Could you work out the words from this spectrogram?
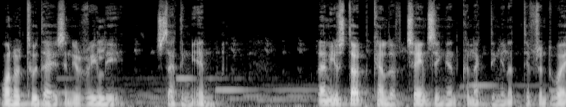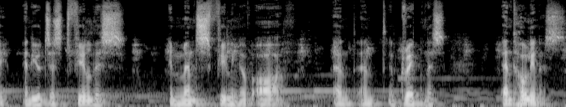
one or two days and you're really setting in then you start kind of changing and connecting in a different way. And you just feel this immense feeling of awe and, and, and greatness and holiness.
